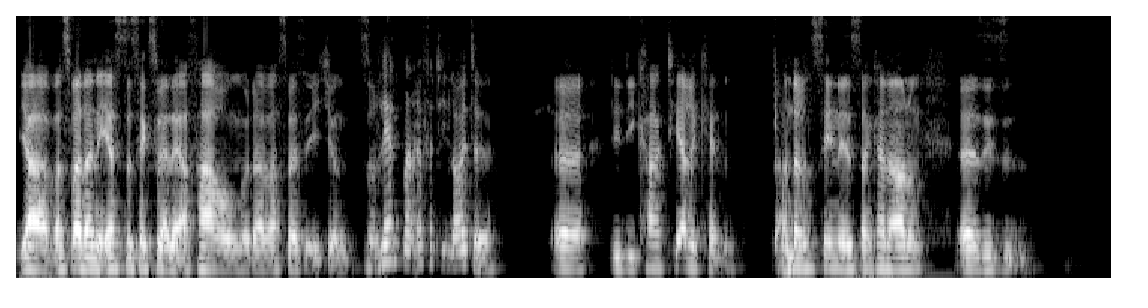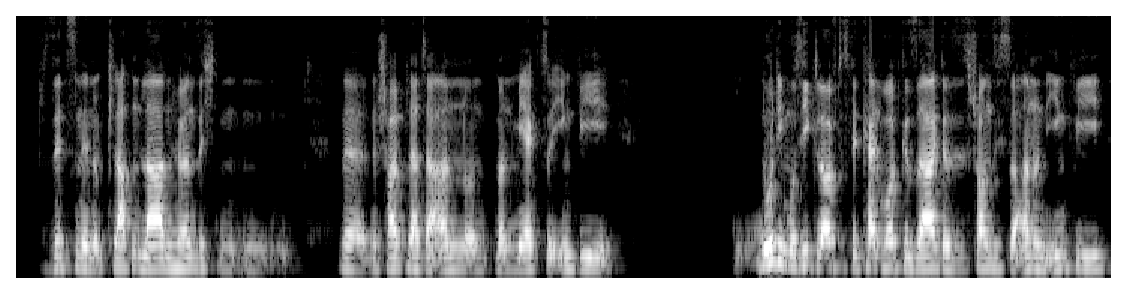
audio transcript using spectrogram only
ja, was war deine erste sexuelle Erfahrung oder was weiß ich. Und so lernt man einfach die Leute, äh, die die Charaktere kennen. Eine andere Szene ist dann, keine Ahnung, äh, sie sitzen in einem Plattenladen, hören sich eine, eine Schallplatte an und man merkt so irgendwie, nur die Musik läuft, es wird kein Wort gesagt, also sie schauen sich so an und irgendwie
